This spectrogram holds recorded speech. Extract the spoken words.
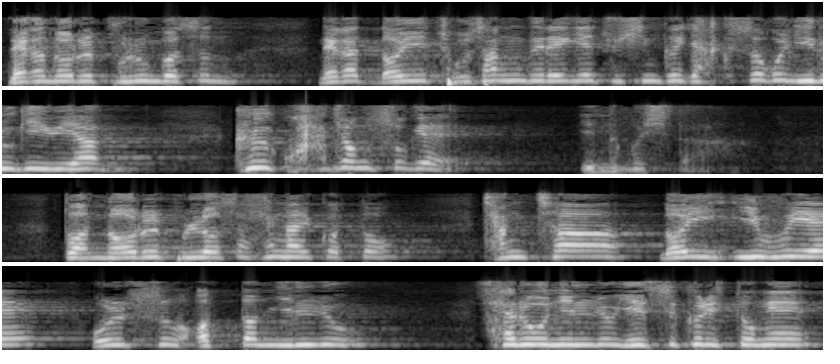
내가 너를 부른 것은 내가 너희 조상들에게 주신 그 약속을 이루기 위한 그 과정 속에 있는 것이다. 또한 너를 불러서 행할 것도 장차 너희 이후에 올 수 어떤 인류, 새로운 인류 예수 그리스도에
